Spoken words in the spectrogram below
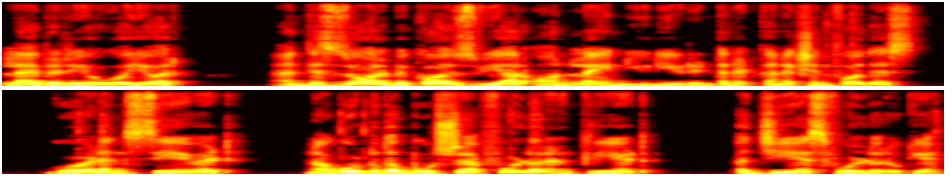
library over here. And this is all because we are online. You need internet connection for this. Go ahead and save it. Now go to the bootstrap folder and create a js folder okay?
